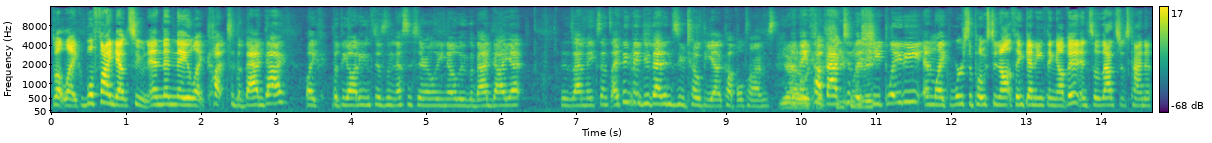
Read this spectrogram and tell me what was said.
but like we'll find out soon. And then they like cut to the bad guy, like but the audience doesn't necessarily know they're the bad guy yet. Does that make sense? I think they do that in Zootopia a couple times. Yeah, that they cut the back to lady. the sheep lady, and like we're supposed to not think anything of it, and so that's just kind of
